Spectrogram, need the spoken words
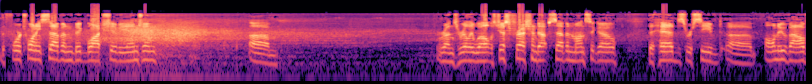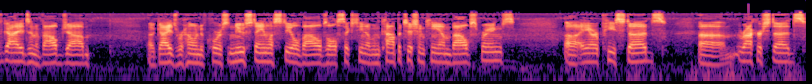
The 427 big block Chevy engine um, runs really well. It was just freshened up seven months ago. The heads received uh, all new valve guides and a valve job. Uh, guides were honed, of course. New stainless steel valves, all 16 of them. Competition cam valve springs, uh, ARP studs, um, rocker studs,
